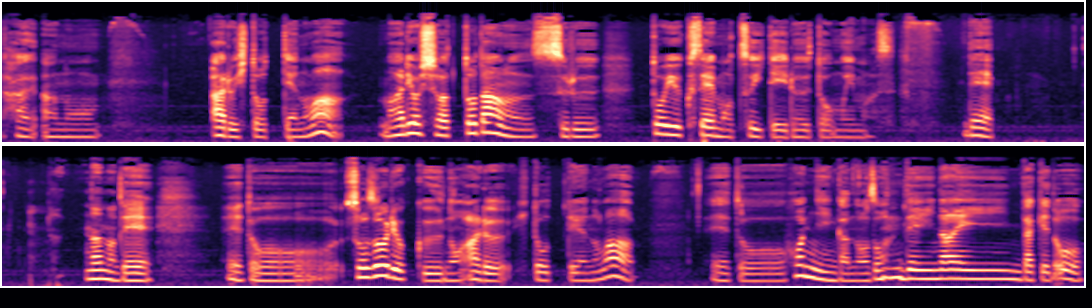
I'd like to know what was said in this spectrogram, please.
はいあのある人っていうのは周りをシャットダウンするという癖もついていると思います。でなので、えっ、と、想像力のある人っていうのは、えっ、と、本人が望んでいないんだけど、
